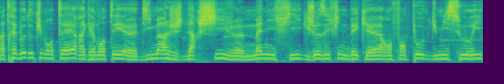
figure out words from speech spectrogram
Un très beau documentaire agrémenté euh, d'images d'archives magnifiques. Joséphine Baker, enfant pauvre du Missouri,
